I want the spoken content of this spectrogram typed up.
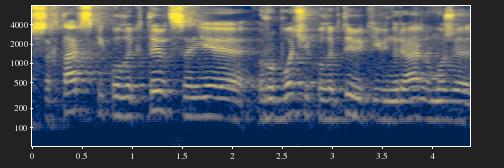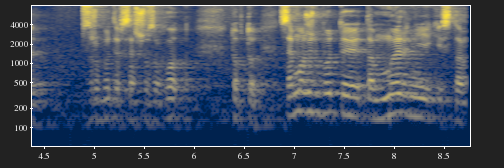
Шахтарський колектив це є робочий колектив, який він реально може зробити все, що завгодно. Тобто, це можуть бути там мирні якісь там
